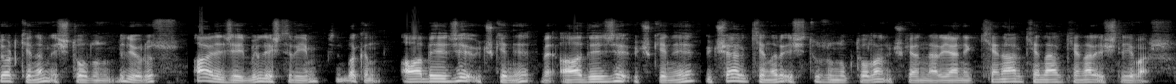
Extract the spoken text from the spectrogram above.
dörtgenin eşit olduğunu biliyoruz. ALC'yi birleştireyim. Şimdi bakın ABC üçgeni ve ADC üçgeni üçer kenarı eşit uzunlukta olan üçgenler. Yani kenar kenar kenar eşliği var.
